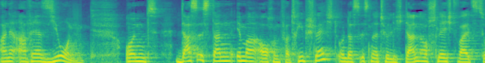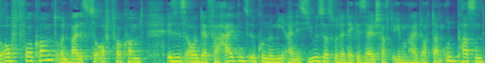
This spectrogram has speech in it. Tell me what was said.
eine Aversion. Und das ist dann immer auch im Vertrieb schlecht und das ist natürlich dann auch schlecht, weil es zu oft vorkommt und weil es zu oft vorkommt, ist es auch in der Verhaltensökonomie eines Users oder der Gesellschaft eben halt auch dann unpassend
